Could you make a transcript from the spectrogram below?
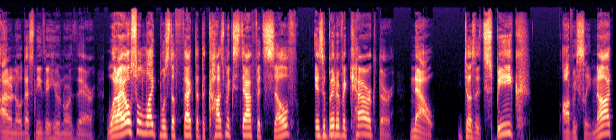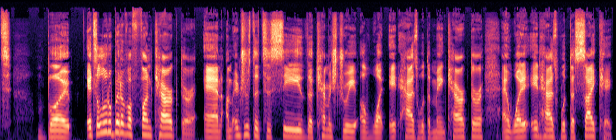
I don't know. That's neither here nor there. What I also liked was the fact that the cosmic staff itself is a bit of a character. Now, does it speak? Obviously not, but it's a little bit of a fun character, and I'm interested to see the chemistry of what it has with the main character and what it has with the sidekick,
